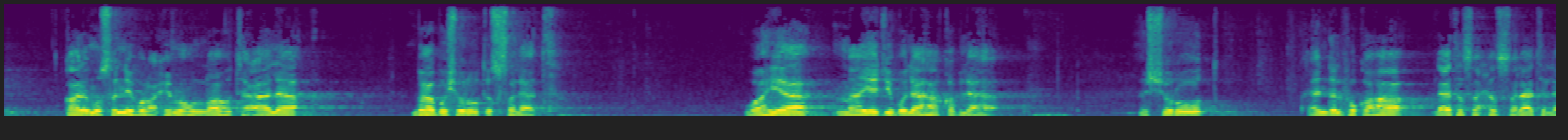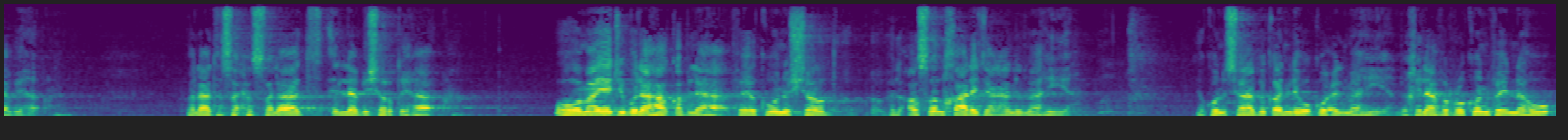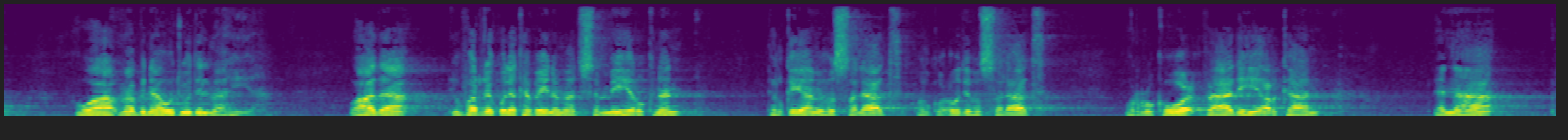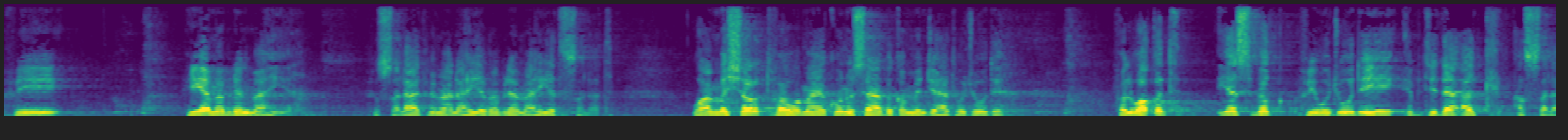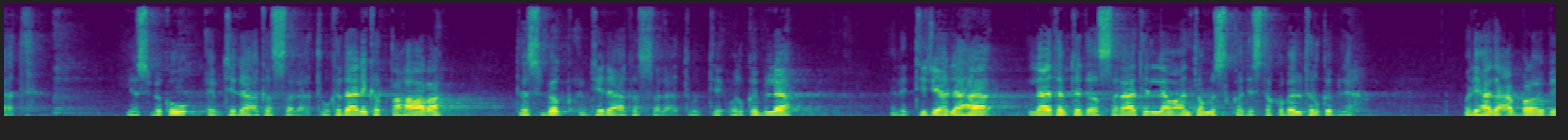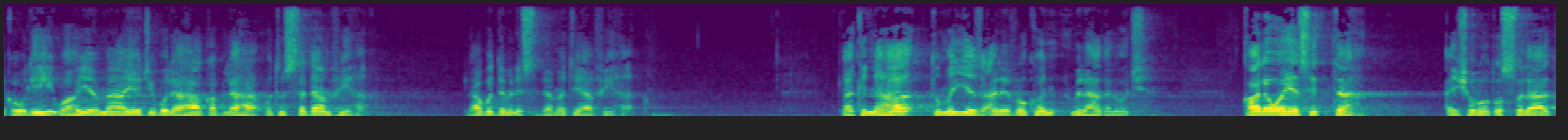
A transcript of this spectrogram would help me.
قال المصنف رحمه الله تعالى باب شروط الصلاة وهي ما يجب لها قبلها. الشروط عند الفقهاء لا تصح الصلاة إلا بها فلا تصح الصلاة إلا بشرطها وهو ما يجب لها قبلها فيكون الشرط في الأصل خارجا عن الماهية. يكون سابقا لوقوع الماهية. بخلاف الركن فإنه هو مبنى وجود الماهية. وهذا يفرق لك بين ما تسميه ركنا كالقيام في الصلاة والقعود في الصلاة والركوع فهذه أركان لأنها في هي مبنى الماهية. في الصلاة بمعنى هي مبنى ماهية الصلاة. وأما الشرط فهو ما يكون سابقا من جهة وجوده. فالوقت يسبق في وجوده ابتداءك الصلاة. يسبق ابتداءك الصلاة. وكذلك الطهارة تسبق ابتداءك الصلاة. والقبلة الاتجاه لها لا تبتدأ الصلاة إلا وأنت قد استقبلت القبلة. ولهذا عبر بقوله وهي ما يجب لها قبلها وتستدام فيها. لا بد من استدامتها فيها. لكنها تميز عن الركن من هذا الوجه. قال وهي ستة أي شروط الصلاة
